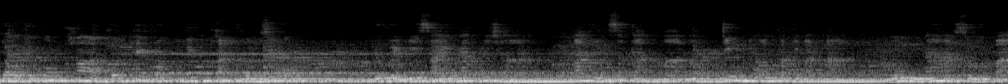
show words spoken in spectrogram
เจ้าจะต้องฆ่าคนให้ครบหนึ่งพันคนเสียก่อนด้วยนิสัยรักวิชาอาหิงสกัดมานพจึงยอมปฏิบัติตามมุ่งหน้า สู่ป่า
